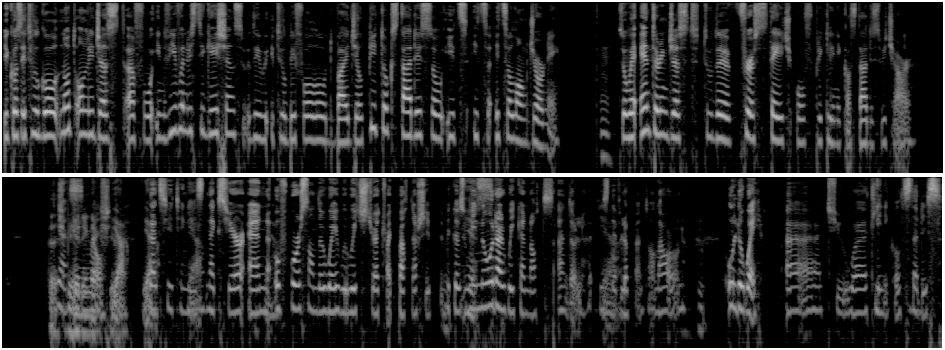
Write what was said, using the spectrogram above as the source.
because it will go not only just uh, for in vivo investigations, the w- it will be followed by GLP tox studies. So it's it's a, it's a long journey. Mm. So we're entering just to the first stage of preclinical studies, which are That should be Yes. hitting next year. Yeah, yeah. That's hitting yes Yeah. next year, and Yeah. of course on the way we wish to attract partnership because we know that we cannot handle this Yeah. development on our own Mm. all the way uh, to uh, clinical studies.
